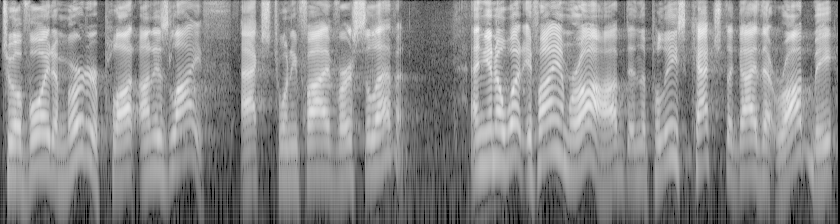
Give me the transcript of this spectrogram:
to avoid a murder plot on his life, Acts 25 verse 11. And you know what, if I am robbed and the police catch the guy that robbed me,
